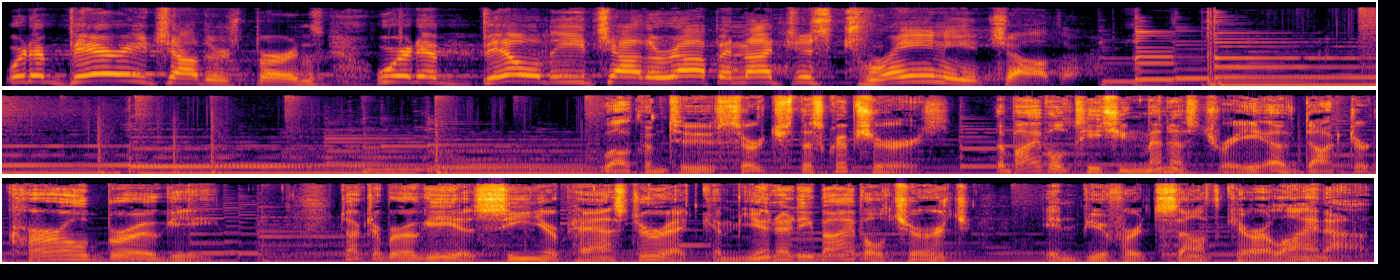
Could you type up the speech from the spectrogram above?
We're to bear each other's burdens. We're to build each other up and not just drain each other. Welcome to Search the Scriptures, the Bible teaching ministry of Dr. Carl Broggi. Dr. Broggi is senior pastor at Community Bible Church in Beaufort, South Carolina.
